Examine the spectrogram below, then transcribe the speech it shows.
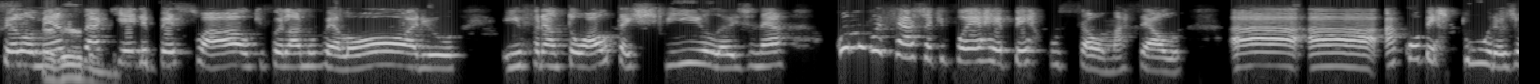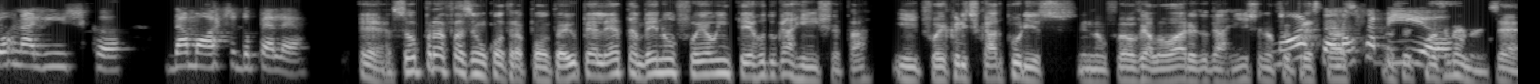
Pelo é menos é aquele pessoal que foi lá no velório, enfrentou altas filas, né? Como você acha que foi a repercussão, Marcelo? A, a, a cobertura jornalística da morte do Pelé? É, só para fazer um contraponto aí, o Pelé também não foi ao enterro do Garrincha, tá? E foi criticado por isso. Ele não foi ao velório do Garrincha, não Nossa, foi prestar não sabia. as é.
